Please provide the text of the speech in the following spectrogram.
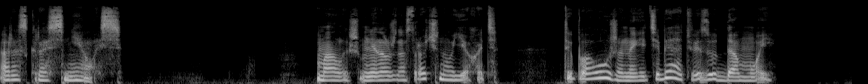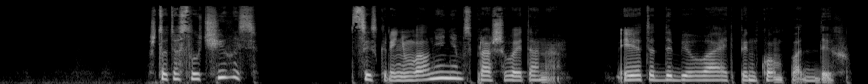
раскраснелась. «Малыш, мне нужно срочно уехать. Ты поужинай, и тебя отвезут домой». «Что-то случилось?» С искренним волнением спрашивает она. И это добивает пинком под дых.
